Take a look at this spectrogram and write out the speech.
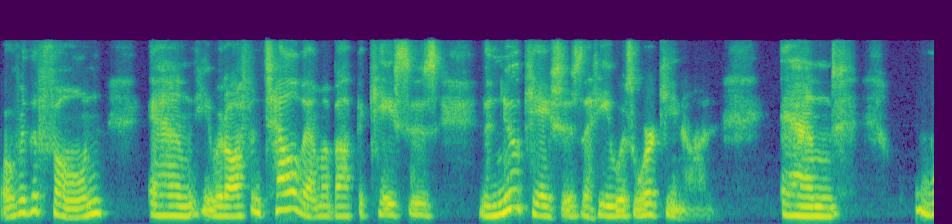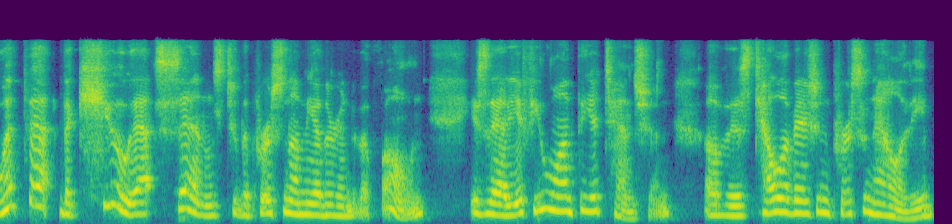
over the phone. And he would often tell them about the cases, the new cases that he was working on. And what that the cue that sends to the person on the other end of the phone is that if you want the attention of this television personality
